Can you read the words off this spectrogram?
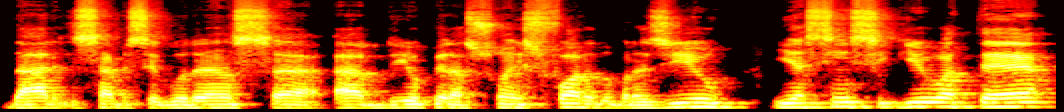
da área de cibersegurança a abrir operações fora do Brasil, e assim seguiu até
